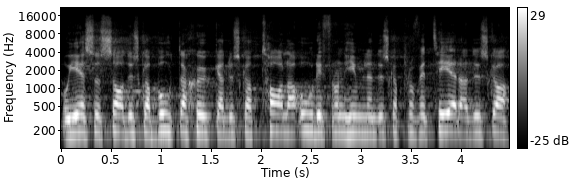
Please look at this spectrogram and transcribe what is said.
Och Jesus sa du ska bota sjuka, du ska tala ord ifrån himlen, du ska profetera, du ska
